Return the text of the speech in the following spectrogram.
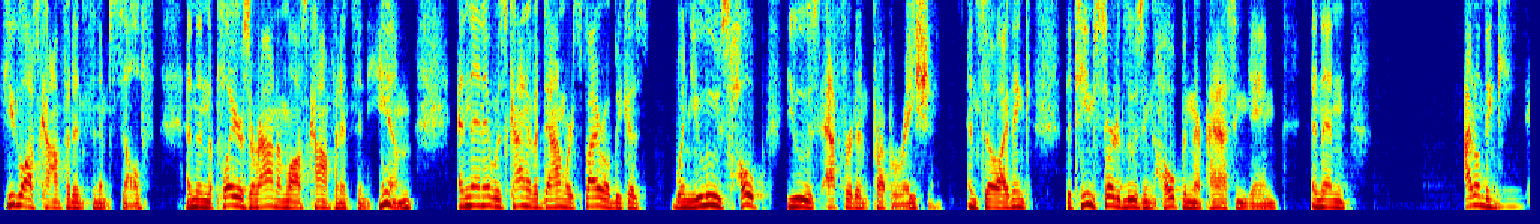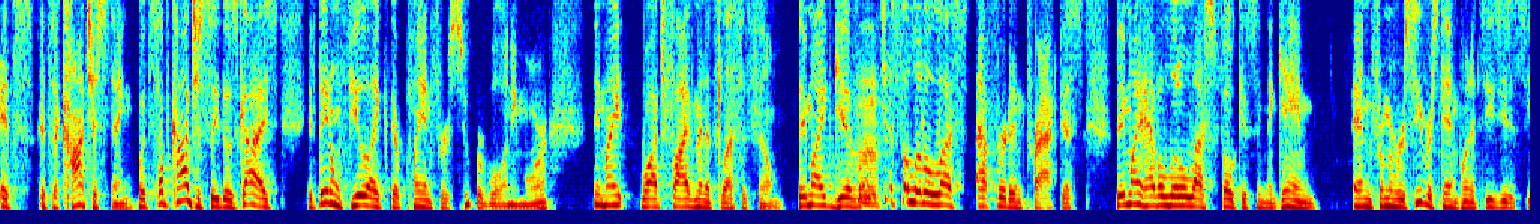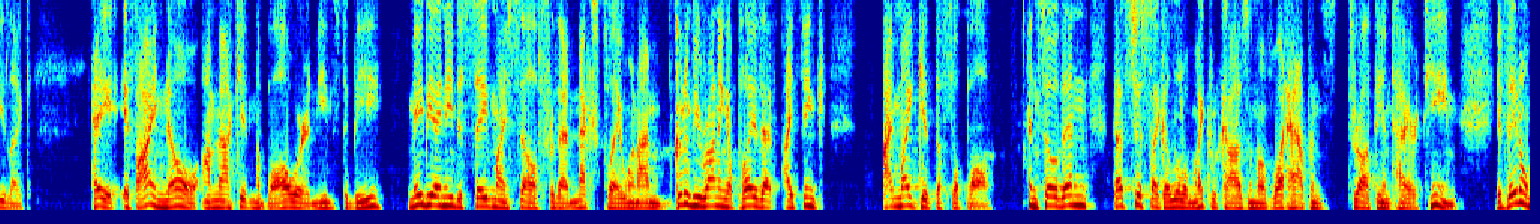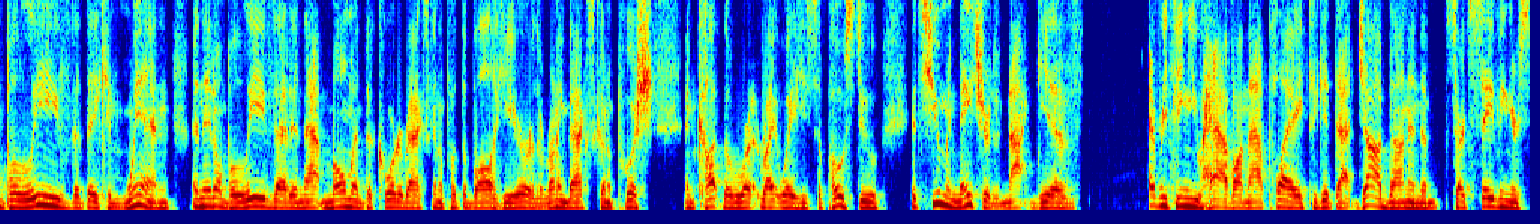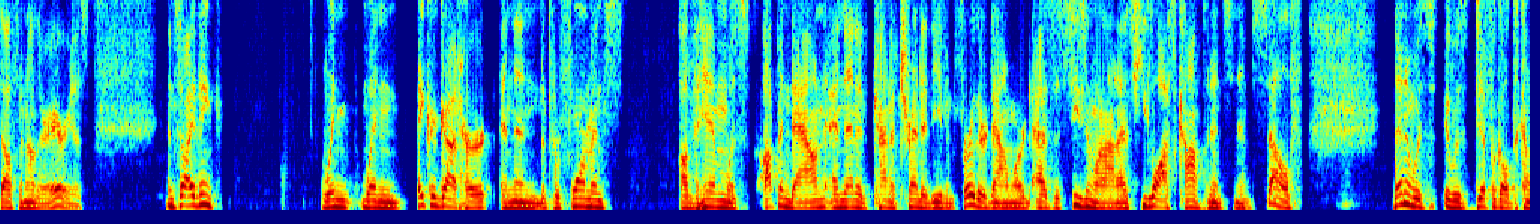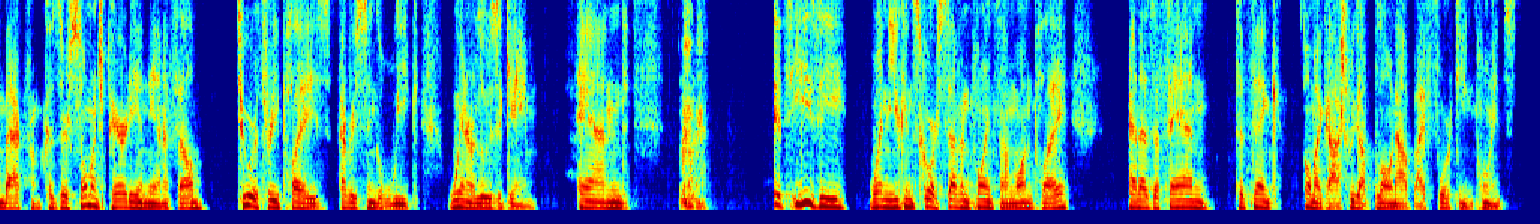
he lost confidence in himself, and then the players around him lost confidence in him, and then it was kind of a downward spiral because when you lose hope, you lose effort and preparation. And so I think the team started losing hope in their passing game. And then I don't think it's it's a conscious thing, but subconsciously, those guys, if they don't feel like they're playing for a Super Bowl anymore, they might watch five minutes less of film. They might give hmm. just a little less effort in practice. They might have a little less focus in the game. And from a receiver standpoint, it's easy to see like, hey, if I know I'm not getting the ball where it needs to be, maybe I need to save myself for that next play when I'm going to be running a play that I think I might get the football. And so then that's just like a little microcosm of what happens throughout the entire team. If they don't believe that they can win and they don't believe that in that moment the quarterback's going to put the ball here or the running back's going to push and cut the right way he's supposed to, it's human nature to not give everything you have on that play to get that job done and to start saving yourself in other areas. And so I think when when Baker got hurt and then the performance of him was up and down and then it kind of trended even further downward as the season went on as he lost confidence in himself then it was it was difficult to come back from because there's so much parity in the NFL two or three plays every single week win or lose a game. And it's easy when you can score 7 points on one play. And as a fan to think oh my gosh we got blown out by 14 points.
